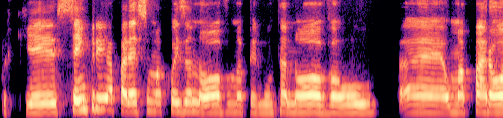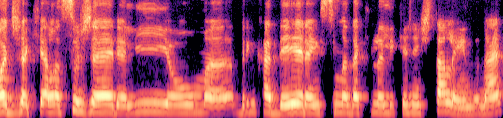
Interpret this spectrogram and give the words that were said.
porque sempre aparece uma coisa nova, uma pergunta nova, ou é, uma paródia que ela sugere ali, ou uma brincadeira em cima daquilo ali que a gente está lendo, né?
